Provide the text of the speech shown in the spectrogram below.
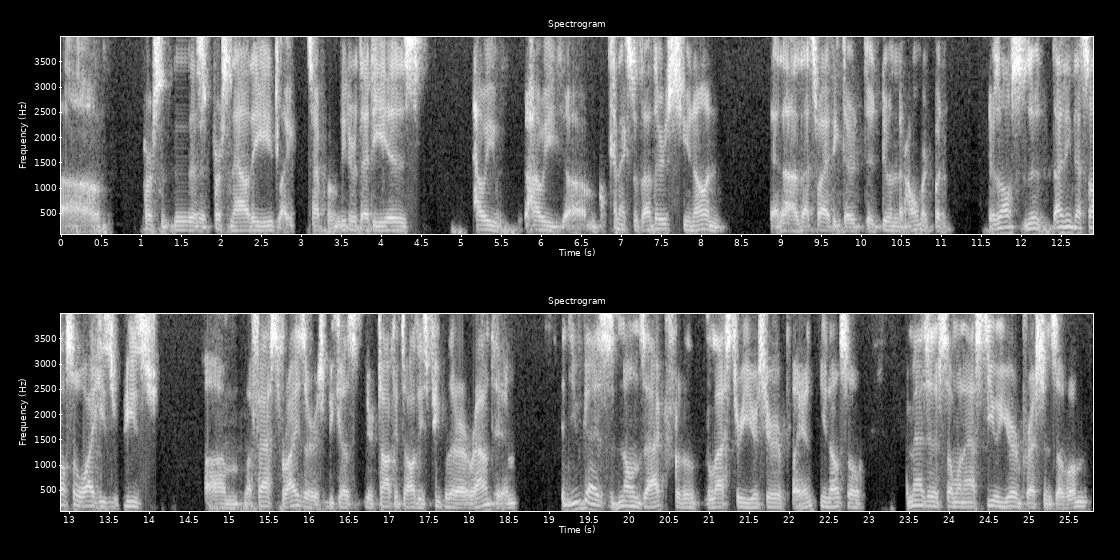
uh, person, his personality, like type of leader that he is, how he how he um, connects with others, you know, and and uh, that's why I think they're they're doing their homework. But there's also I think that's also why he's he's um, a fast riser is because you're talking to all these people that are around him, and you guys known Zach for the, the last three years here playing, you know, so imagine if someone asked you your impressions of him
